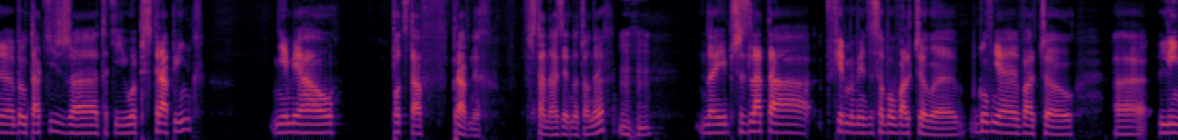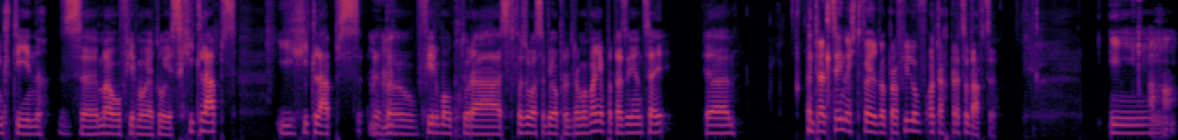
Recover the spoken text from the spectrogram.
y, był taki, że taki web strapping nie miał podstaw prawnych w Stanach Zjednoczonych. Mhm. No i przez lata firmy między sobą walczyły. Głównie walczył e, LinkedIn z małą firmą, jaką jest HitLabs. I HitLabs mhm. był firmą, która stworzyła sobie oprogramowanie pokazujące e, atrakcyjność Twojego profilu w oczach pracodawcy. I, Aha,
